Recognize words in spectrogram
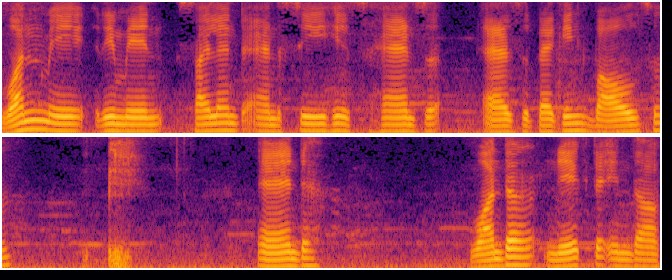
One may remain silent and see his hands as begging bowls and wander naked in the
